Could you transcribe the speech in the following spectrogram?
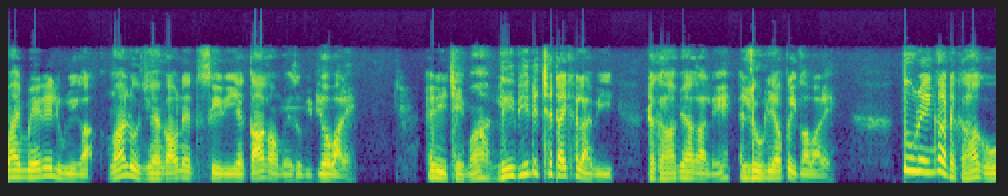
မိုင်မဲတဲ့လူတွေကငါ့လိုညံကောင်းတဲ့တစေတွေရဲ့တားကောင်ပဲဆိုပြီးပြောပါတယ်အဲ့ဒီအချိန်မှာလေပြင်းတစ်ချက်တိုက်ခတ်လာပြီးတကားများကလည်းအလိုလျောက်ပိတ်သွားပါတယ်သူရင်ကတကားကို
